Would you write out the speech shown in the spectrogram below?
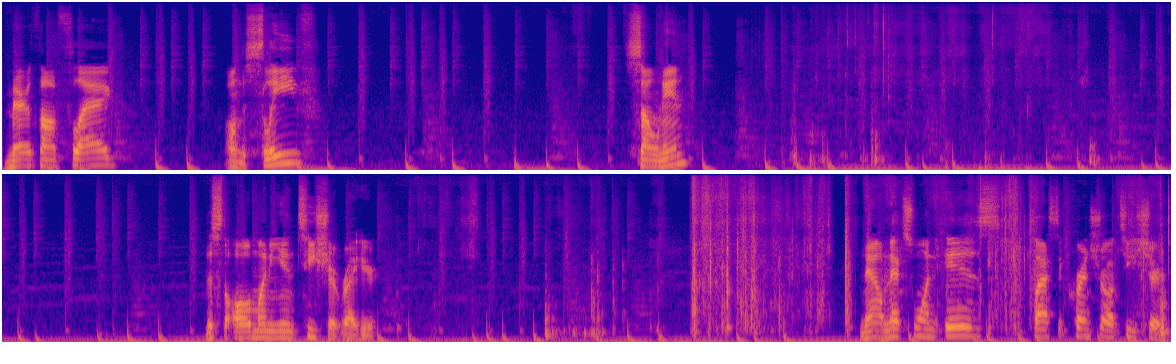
Marathon flag on the sleeve. Sewn in. This is the All Money In t-shirt right here. Now, next one is Classic Crenshaw t-shirt.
